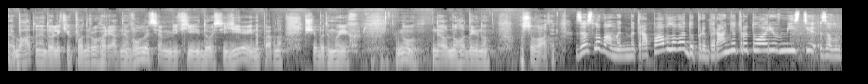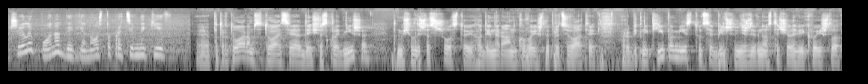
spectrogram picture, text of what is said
е, багато недоліків по другорядним вулицям, які досі є, і напевно ще будемо їх ну не одну годину усувати. За словами Дмитра Павлова, до прибирання тротуарів в місті залучили понад 90 працівників. Е, По тротуарам ситуація дещо складніша, тому що лише з 6 години ранку вийшли працювати робітники по місту. Це більше ніж 90 чоловік вийшло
